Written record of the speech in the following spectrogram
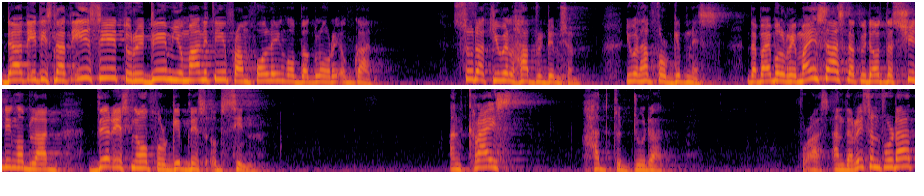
that it is not easy to redeem humanity from falling of the glory of God. So that you will have redemption. You will have forgiveness. The Bible reminds us that without the shedding of blood, there is no forgiveness of sin. And Christ had to do that for us. And the reason for that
